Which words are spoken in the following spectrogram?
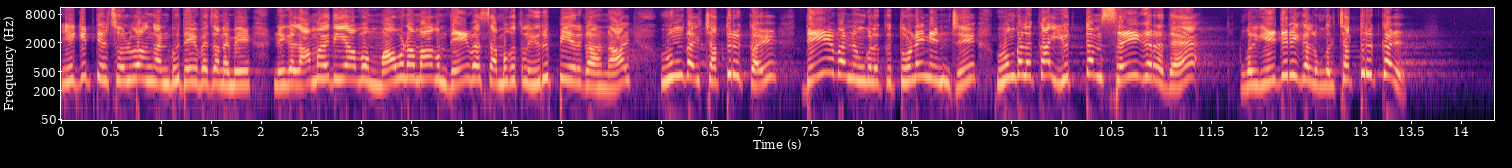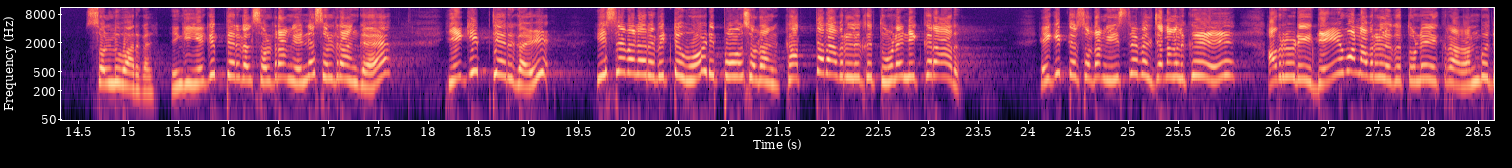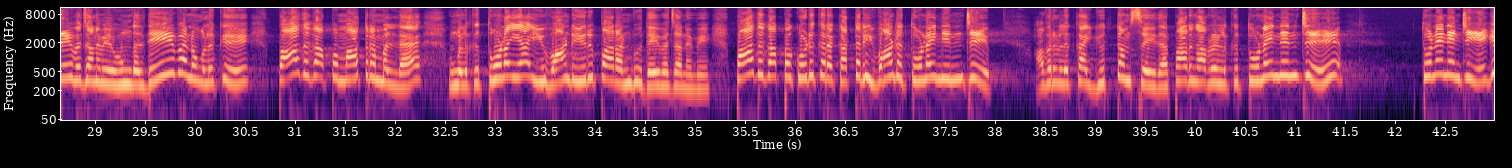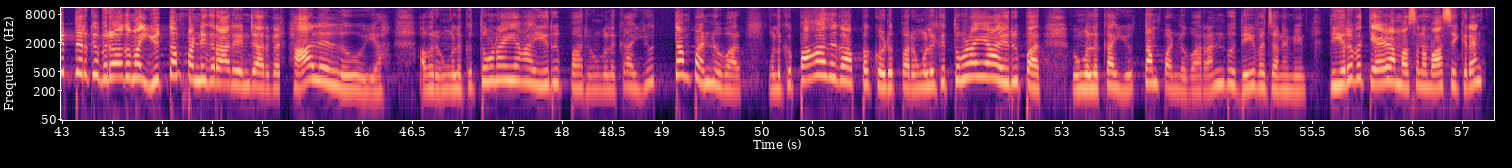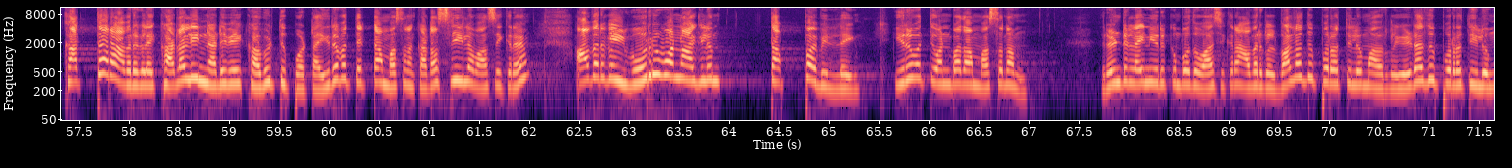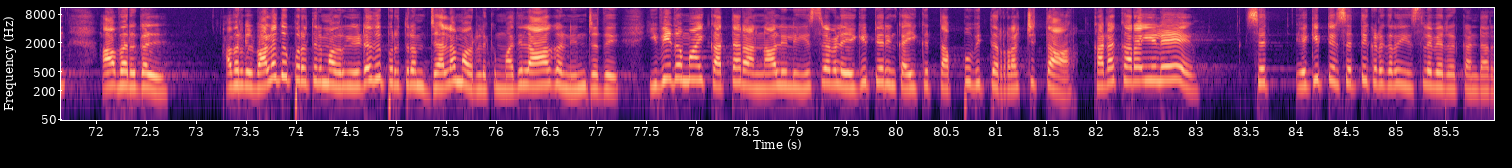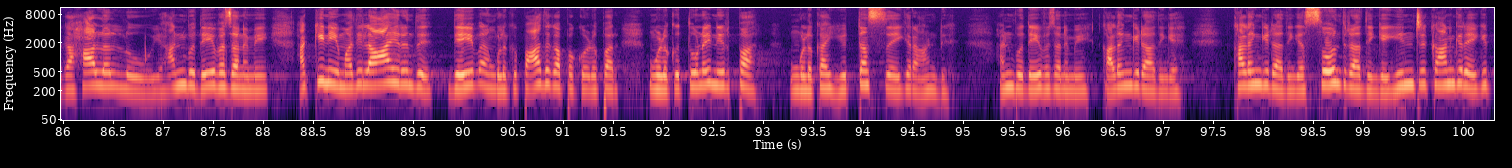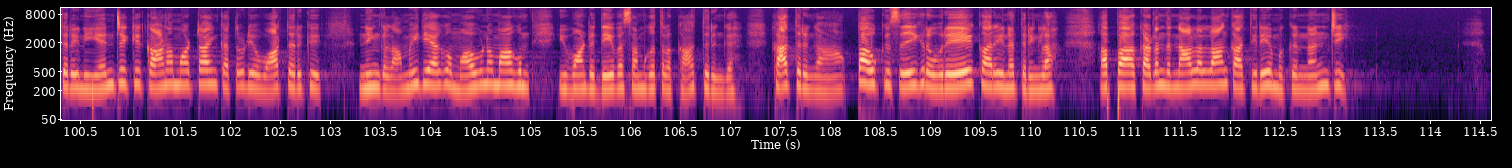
எகிப்தியர் சொல்லுவாங்க அன்பு தெய்வ ஜனமே நீங்கள் அமைதியாகவும் மௌனமாகவும் தெய்வ சமூகத்தில் இருப்பீர்களானால் உங்கள் சத்துருக்கள் தேவன் உங்களுக்கு துணை நின்று உங்களுக்காக யுத்தம் செய்கிறத உங்கள் எதிரிகள் உங்கள் சத்துருக்கள் சொல்லுவார்கள். இங்கு எகிப்தியர்கள் சொல்றாங்க என்ன சொல்றாங்க? எகிப்தியர்கள் இஸ்ரவேலரை விட்டு ஓடி போக சொல்றாங்க. கத்தர் அவர்களுக்கு துணை நிற்கிறார். எகிப்தர் சொல்றாங்க இஸ்ரேல் ஜனங்களுக்கு அவருடைய தேவன் அவர்களுக்கு துணை நிற்கிறார். அன்பு தேவ ஜனமே உங்கள் தேவன் உங்களுக்கு பாதுகாப்பு மாத்திரமல்ல உங்களுக்கு துணையா இவ்வாண்டு இருப்பார் அன்பு தேவ ஜனமே. பாதுகாப்பை கொடுக்கிற கத்தர் இவ்வாண்டு துணை நின்று அவர்களுக்காக யுத்தம் செய்தார். பாருங்க அவர்களுக்கு துணை நின்று துணை நின்று எகிப்திற்கு விரோதமாக யுத்தம் பண்ணுகிறார் என்றார்கள். ஹாலலூயா அவர் உங்களுக்கு துணையாக இருப்பார். உங்களுக்கு யுத்தம் பண்ணுவார். உங்களுக்கு பாதுகாப்பை கொடுப்பார். உங்களுக்கு துணையாக இருப்பார். உங்களுக்கு யுத்தம் பண்ணுவார். அன்பு தெய்வ ஜனமே இது இருபத்தி ஏழாம் வசனம் வாசிக்கிறேன். கத்தர் அவர்களை கடலின் நடுவே கவிழ்த்து போட்டார். இருபத்தெட்டாம் வசனம் கடைசியில் வாசிக்கிறேன். அவர்கள் ஒருவனாகிலும் தப்பவில்லை. இருபத்தி ஒன்பதாம் வசனம். ரெண்டு லைன் இருக்கும்போது வாசிக்கிறேன் அவர்கள் வலது புறத்திலும் அவர்கள் இடது புறத்திலும் அவர்கள் அவர்கள் வலது புறத்திலும் அவர்கள் இடது புறத்திலும் ஜலம் அவர்களுக்கு மதிலாக நின்றது. இவ்விதமாய் கத்தர் அந்நாளில் இஸ்ரவேலை எகிப்தியரின் கைக்கு தப்புவித்து ரட்சித்தார். கடற்கரையிலே செத் எகிப்தியர் செத்து கிடக்கிற இஸ்ரவேலர் கண்டார்கள். ஹாலல்லூ அன்பு தேவஜனமே அக்கினி மதிலாயிருந்து தேவன் உங்களுக்கு பாதுகாப்பு கொடுப்பார். உங்களுக்கு துணை நிற்பார். உங்களுக்காக யுத்தம் செய்கிற ஆண்டு. அன்பு தேவஜனமே கலங்கிடாதீங்க. கலங்கிடாதீங்க சோர்ந்துடாதீங்க. இன்று காண்கிற எகிப்தரை நீ என்றைக்கு காண மாட்டாய் கத்தருடைய வார்த்தருக்கு நீங்கள் அமைதியாகவும் மௌனமாகும் இவ்வாண்டு தேவ சமூகத்தில் காத்துருங்க. காத்துருங்க. அப்பாவுக்கு செய்கிற ஒரே காரியம் என்ன தெரியுங்களா? அப்பா கடந்த நாளெல்லாம் காத்திரே உமக்கு நன்றி.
